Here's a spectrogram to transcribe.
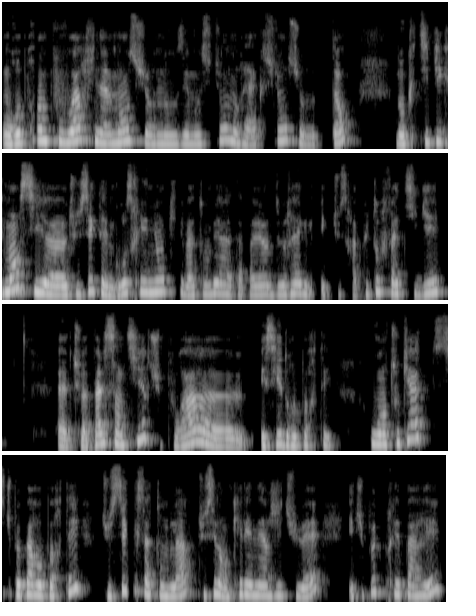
On reprend le pouvoir finalement sur nos émotions, nos réactions, sur notre temps. Donc typiquement, si euh, tu sais que tu as une grosse réunion qui va tomber à ta période de règles et que tu seras plutôt fatigué, euh, que tu vas pas le sentir, tu pourras euh, essayer de reporter. Ou en tout cas, si tu peux pas reporter, tu sais que ça tombe là, tu sais dans quelle énergie tu es et tu peux te préparer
